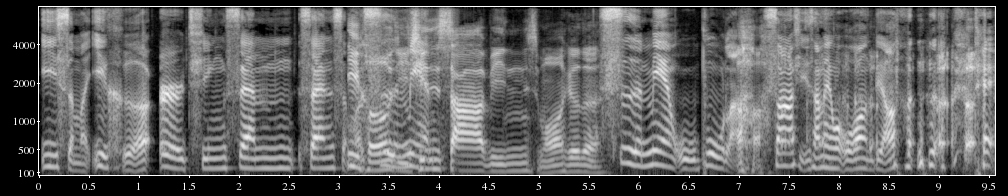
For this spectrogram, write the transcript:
一什么一和二清。三三什么四面沙兵什么哥的四面五步了，沙喜上面我我忘掉了，对，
